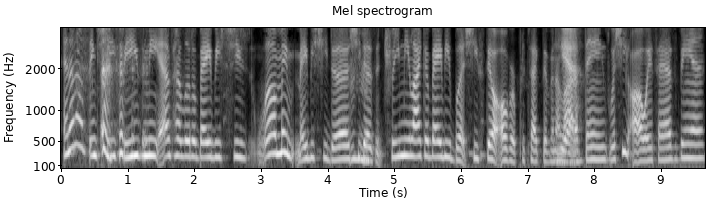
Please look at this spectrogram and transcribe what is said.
And I don't think she sees me as her little baby. She's well, maybe maybe she does. Mm-hmm. She doesn't treat me like a baby, but she's still overprotective in a lot of things, which she always has been.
